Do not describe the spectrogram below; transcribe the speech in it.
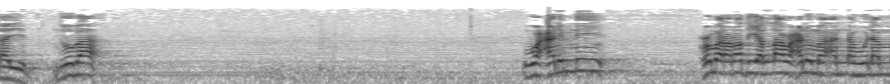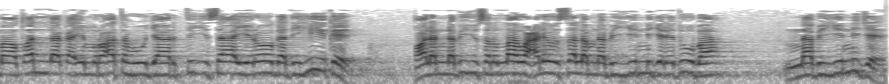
طيب دوبا وعن ابن عمر رضي الله عنهما أنه لما طلق امرأته جارتي إسا يروغ دهيك قال النبي صلى الله عليه وسلم نبي نجر دوبا نبي نجي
